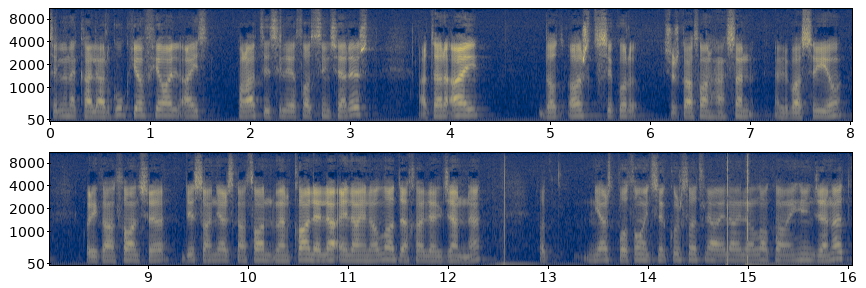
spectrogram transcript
cilën e ka largu kjo fjalë ai për atë i cili e thot sinqerisht, atëherë ai do thotë është sikur që ka thon Hasan al-Basriu, kur i kanë thon që disa njerëz kanë thon men qala la ilaha illallah dakhala al-janna, po njerëz po thonë se kush thot la ilaha illallah ka hyrë në xhenet,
